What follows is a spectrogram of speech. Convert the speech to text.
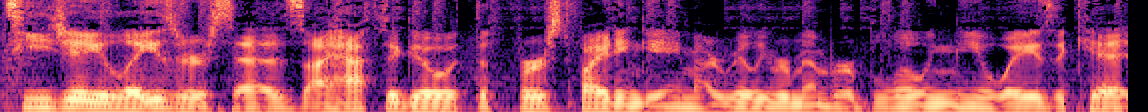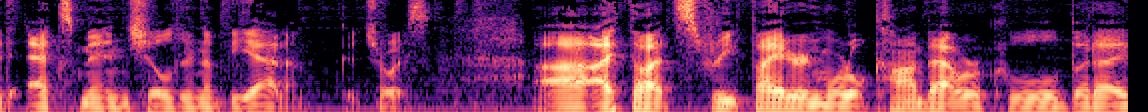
TJ Laser says, I have to go with the first fighting game I really remember blowing me away as a kid X Men Children of the Atom. Good choice. Uh, I thought Street Fighter and Mortal Kombat were cool, but I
